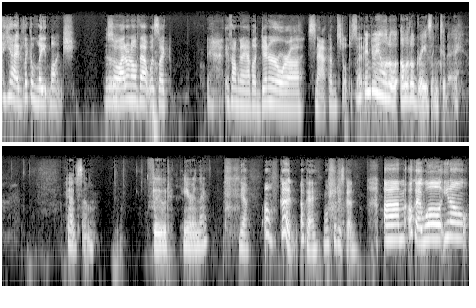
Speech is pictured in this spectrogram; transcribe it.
Yeah. I'd like a late lunch. So I don't know if that was like if I'm gonna have a dinner or a snack. I'm still deciding. I've been doing a little a little grazing today. Had some food here and there. Yeah. Oh, good. Okay. Well, food is good. Um. Okay. Well, you know,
